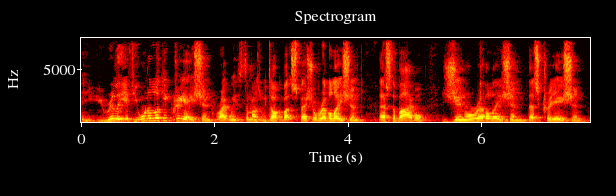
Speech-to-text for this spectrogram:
And you, really, if you want to look at creation, right, we, sometimes we talk about special revelation, that's the Bible, general revelation, that's creation.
